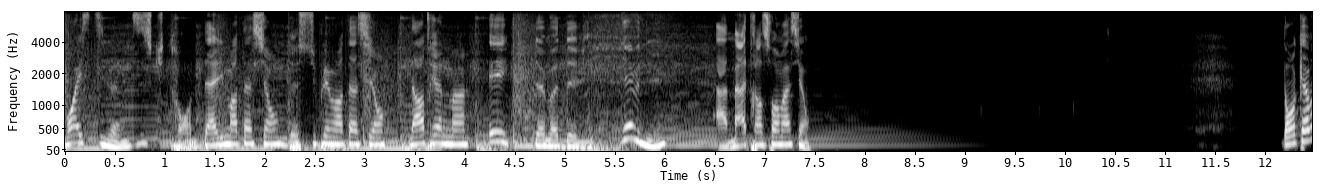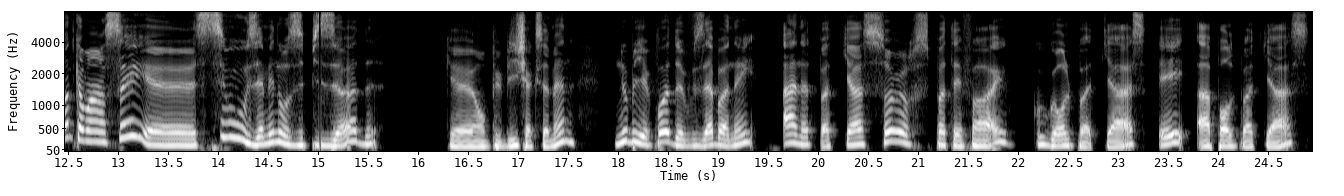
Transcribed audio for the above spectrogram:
moi et Steven discuterons d'alimentation, de supplémentation, d'entraînement et de mode de vie. Bienvenue à ma transformation. Donc, avant de commencer, euh, si vous aimez nos épisodes qu'on publie chaque semaine, n'oubliez pas de vous abonner à notre podcast sur Spotify, Google Podcast et Apple Podcast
